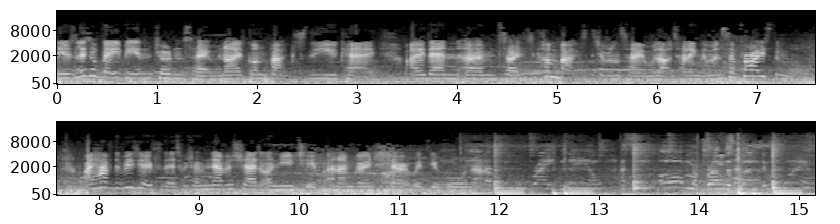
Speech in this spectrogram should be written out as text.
When he was a little baby in the children's home and I had gone back to the UK, I then um, decided to come back to the children's home without telling them and surprise them all. I have the video for this which I've never shared on YouTube and I'm going to share it with you all now. right now. I see all my brothers underground.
